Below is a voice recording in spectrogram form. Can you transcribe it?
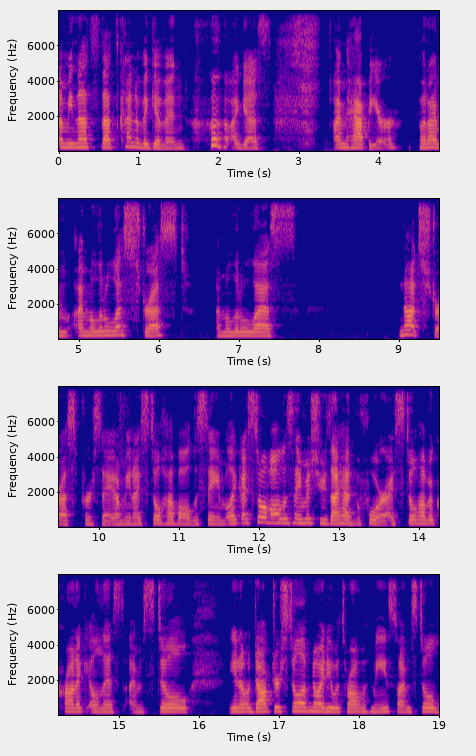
I mean that's that's kind of a given, I guess. I'm happier, but I'm I'm a little less stressed. I'm a little less not stressed per se. I mean, I still have all the same, like, I still have all the same issues I had before. I still have a chronic illness. I'm still, you know, doctors still have no idea what's wrong with me. So I'm still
